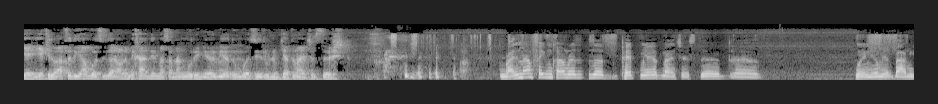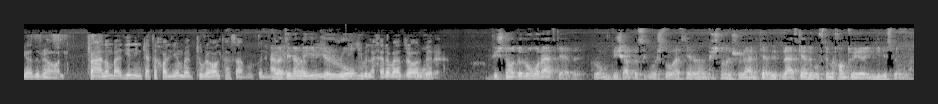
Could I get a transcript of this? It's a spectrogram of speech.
یکی دو هفته دیگه هم بازی داره. حالا میخندیم مثلا مورینیو بیاد اون بازی رو نیمکت منچستر ولی من فکر می‌کنم رضا پپ میاد منچستر مورینیو میاد برمیگرده رئال. چون الان باید یه نیمکت خالی هم باید تو رئال تصور کنیم. البته اینم بگیم که روم یکی بالاخره بعد رئال بره. پیشنهاد روم رو رد کرده. روم دیشب رسید که باش صحبت کردن پیشنهادش رو رد کرده. رد کرده گفته می‌خوام توی انگلیس بمونم.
